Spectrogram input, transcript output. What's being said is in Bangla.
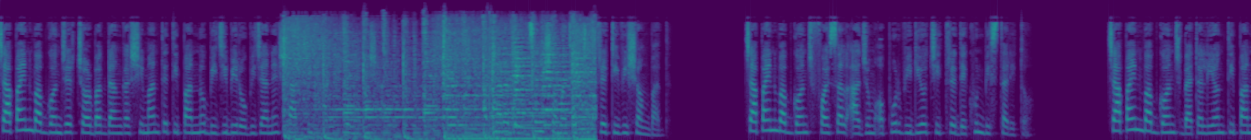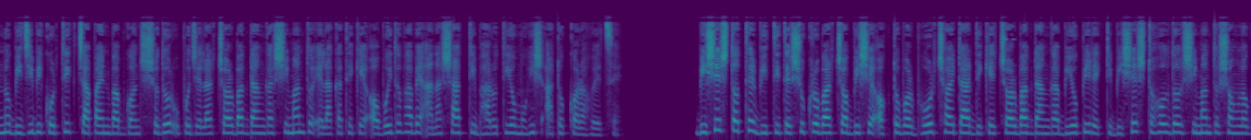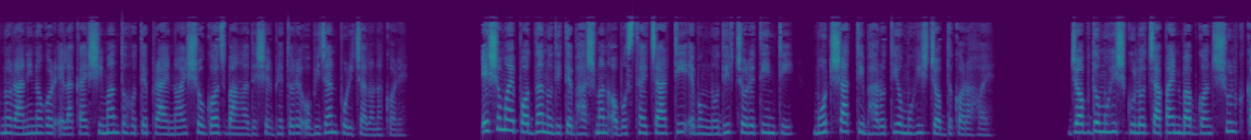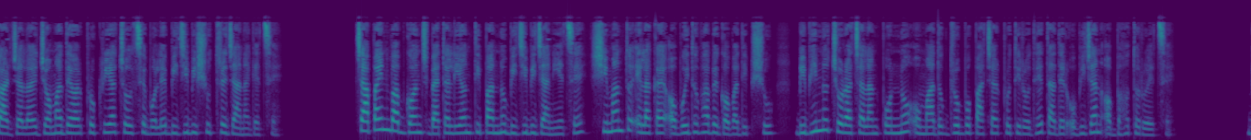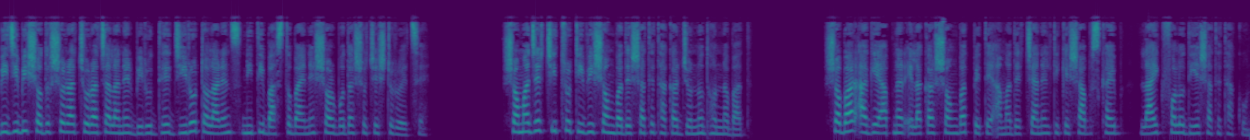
চাঁপাইনবাবগঞ্জের চরবাগডাঙ্গা সীমান্তে তিপান্ন বিজিবির অভিযানে সাতটি আপনারা দেখছেন সমাজের চিত্রে টিভি সংবাদ। চাঁপাইনবাবগঞ্জ ফয়সাল আজম অপুর ভিডিও চিত্রে দেখুন বিস্তারিত। চাঁপাইনবাবগঞ্জ ব্যাটালিয়ন তিপান্ন বিজিবি কর্তৃক চাঁপাইনবাবগঞ্জ সদর উপজেলার চরবাগডাঙ্গা সীমান্ত এলাকা থেকে অবৈধভাবে আনা সাতটি ভারতীয় মহিষ আটক করা হয়েছে। বিশেষ তথ্যের ভিত্তিতে শুক্রবার চব্বিশে অক্টোবর ভোর ছয়টার দিকে চরবাগডাঙ্গা বিওপির একটি বিশেষ টহলদল সীমান্ত সংলগ্ন রানীনগর এলাকায় সীমান্ত হতে প্রায় নয়শো গজ বাংলাদেশের ভেতরে অভিযান পরিচালনা করে। এ সময় পদ্মা নদীতে ভাসমান অবস্থায় চারটি এবং নদীর চরে তিনটি, মোট সাতটি ভারতীয় মহিষ জব্দ করা হয়। জব্দ মহিষগুলো চাঁপাইনবাবগঞ্জ শুল্ক কার্যালয়ে জমা দেওয়ার প্রক্রিয়া চলছে বলে বিজিবি সূত্রে জানা গেছে। চাঁপাইনবাবগঞ্জ ব্যাটালিয়ন তিপান্ন বিজিবি জানিয়েছে, সীমান্ত এলাকায় অবৈধভাবে গবাদিপশু, বিভিন্ন চোরাচালান পণ্য ও মাদকদ্রব্য পাচার প্রতিরোধে তাদের অভিযান অব্যাহত রয়েছে। বিজিবি সদস্যরা চোরাচালানের বিরুদ্ধে জিরো টলারেন্স নীতি বাস্তবায়নে সর্বদা সচেষ্ট রয়েছে। সমাজের চিত্র টিভি সংবাদের সাথে থাকার জন্য ধন্যবাদ। সবার আগে আপনার এলাকার সংবাদ পেতে আমাদের চ্যানেলটিকে সাবস্ক্রাইব, লাইক, ফলো দিয়ে সাথে থাকুন।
